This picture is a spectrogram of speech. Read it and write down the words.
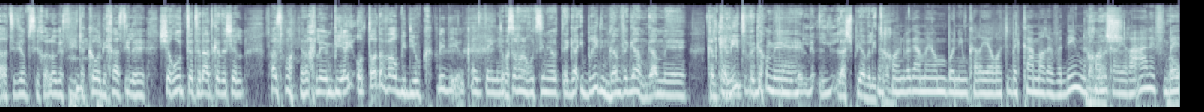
רציתי להיות פסיכולוג, עשיתי את הכל, נכנסתי לשירות, את יודעת, כזה של, ואז אמרתי, אני הולך ל-MBA, אותו דבר בדיוק. בדיוק, אז הנה. ובסוף אנחנו רוצים להיות אה, היברידים, גם וגם, גם אה, כלכלית וגם אה, כן. להשפיע ולתרום. נכון, וגם היום בונים קריירות בכמה רבדים, נכון? קריירה א'. ב',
